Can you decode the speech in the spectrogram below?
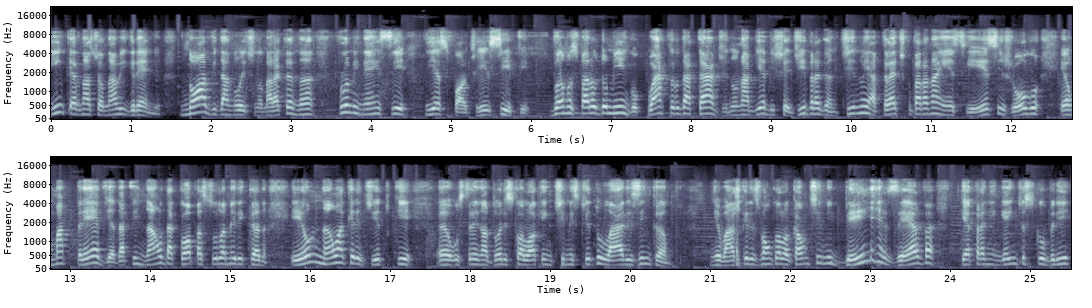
Internacional e Grêmio, 9 da noite no Maracanã, Fluminense e Esporte Recife. Vamos para o domingo, 4 da tarde, no Nabia Bichedi, Bragantino e Atlético Paranaense. Esse jogo é uma prévia da final da Copa Sul-Americana. Eu não acredito que eh, os treinadores coloquem times titulares em campo. Eu acho que eles vão colocar um time bem reserva, que é para ninguém descobrir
